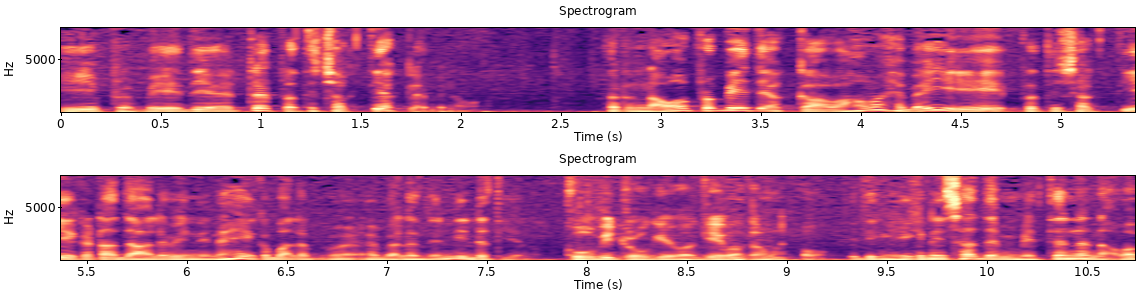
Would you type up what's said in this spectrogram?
ඒ ප්‍රබේදයට ප්‍රතිශක්තියක් ලැබෙනවා. තර නව ප්‍රබේදයක්කාව හම හැබැයි ඒ ප්‍රතිශක්තියකට දාලවෙන්න නැහැ. එක බල බැලදෙන් ඉඩ තිය කෝවිඩ රෝග වගේ තම ඉතින් ඒක නිසා දැ මෙතන නව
